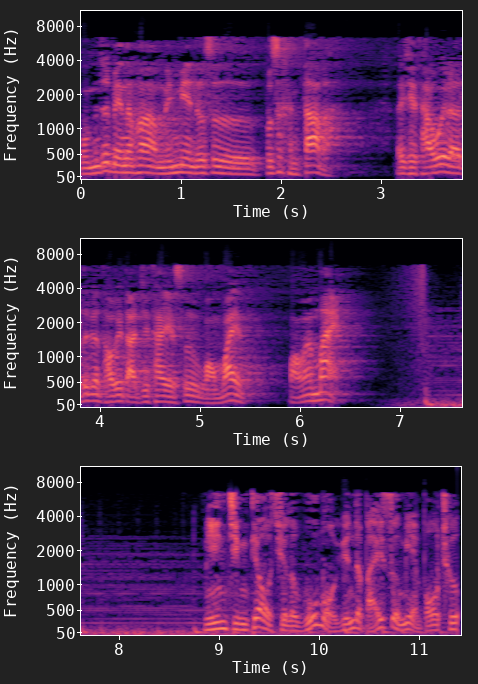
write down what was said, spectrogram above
我们这边的话门面都是不是很大吧，而且他为了这个逃避打击，他也是往外往外卖。民警调取了吴某云的白色面包车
